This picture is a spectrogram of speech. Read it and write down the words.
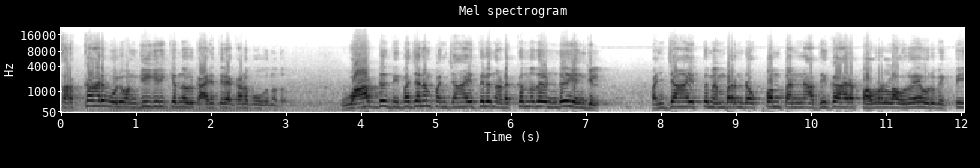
സർക്കാർ പോലും അംഗീകരിക്കുന്ന ഒരു കാര്യത്തിലേക്കാണ് പോകുന്നത്. വാർഡ് വിഭജനം പഞ്ചായത്തിൽ നടക്കുന്നത് ഉണ്ട് എങ്കിൽ പഞ്ചായത്ത് മെമ്പറിന്റെ ഒപ്പം തന്നെ അധികാര പവറുള്ള ഒരേ ഒരു വ്യക്തി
